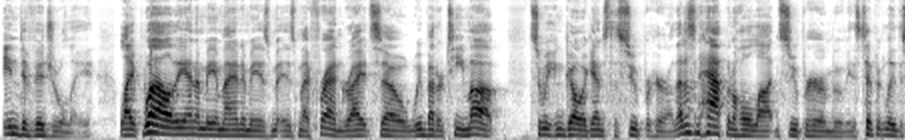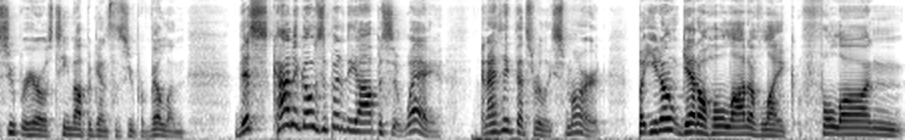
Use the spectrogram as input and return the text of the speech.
individually. Like, well, the enemy of my enemy is is my friend, right? So we better team up so we can go against the superhero. That doesn't happen a whole lot in superhero movies. Typically, the superheroes team up against the supervillain. This kind of goes a bit of the opposite way, and I think that's really smart. But you don't get a whole lot of like full on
